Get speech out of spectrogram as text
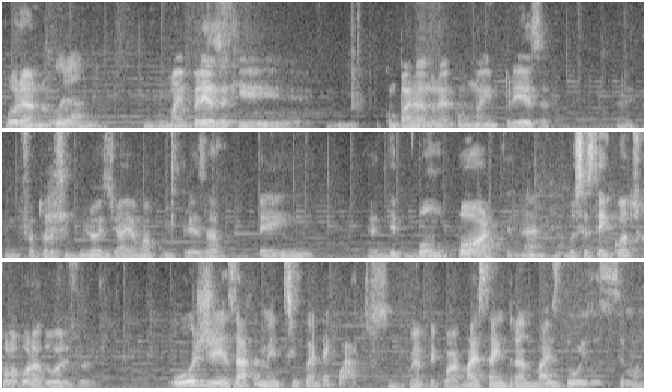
Por ano? Por ano. Uhum. Uma empresa que, comparando né, com uma empresa é, que fatura 5 milhões, já é uma empresa bem é, de bom porte, né? Uhum. Vocês têm quantos colaboradores hoje? Hoje, exatamente 54. 54. Mas está entrando mais dois essa semana.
